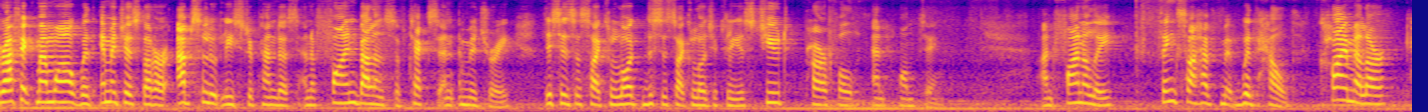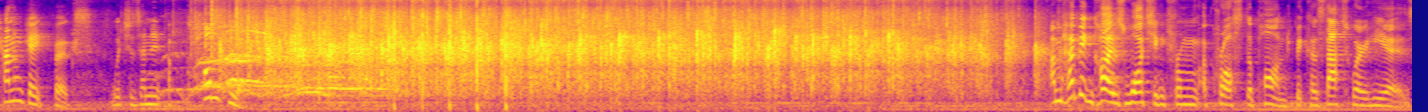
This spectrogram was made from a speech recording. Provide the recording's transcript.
graphic memoir with images that are absolutely stupendous and a fine balance of text and imagery. This is, a psycholo- this is psychologically astute, powerful, and haunting. And finally, Things I Have Withheld. Kei Miller, Canongate Books, which is an accomplished I'm hoping Kei is watching from across the pond because that's where he is.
